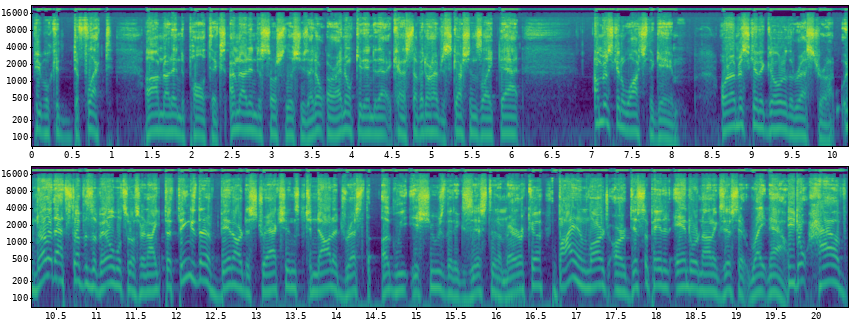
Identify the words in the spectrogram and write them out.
people could deflect. Oh, I'm not into politics. I'm not into social issues. I don't, or I don't get into that kind of stuff. I don't have discussions like that. I'm just going to watch the game or I'm just going to go to the restaurant. None of that stuff is available to us right now. The things that have been our distractions to not address the ugly issues that exist in America, by and large, are dissipated and or non-existent right now. You don't have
